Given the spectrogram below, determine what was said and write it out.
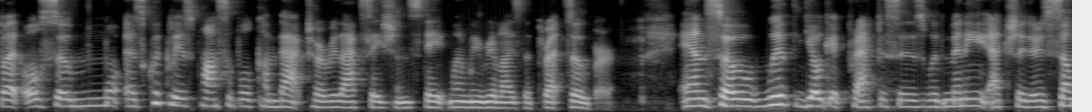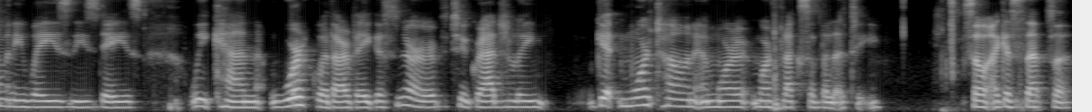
but also more, as quickly as possible come back to a relaxation state when we realize the threat's over. And so, with yogic practices, with many, actually, there's so many ways these days we can work with our vagus nerve to gradually get more tone and more more flexibility. So, I guess that's a,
